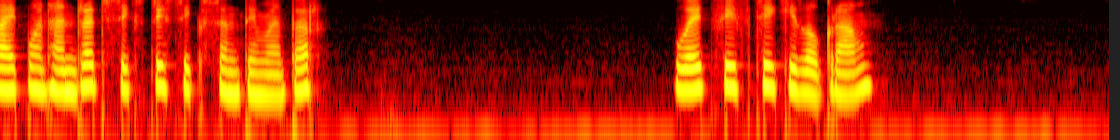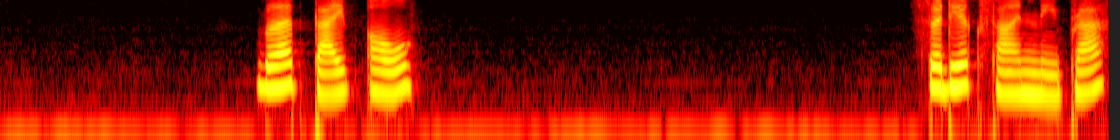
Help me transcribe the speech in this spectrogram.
Height 166 centimeter. Weight 50 kilogram. Blood type O. Zodiac sign Libra.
